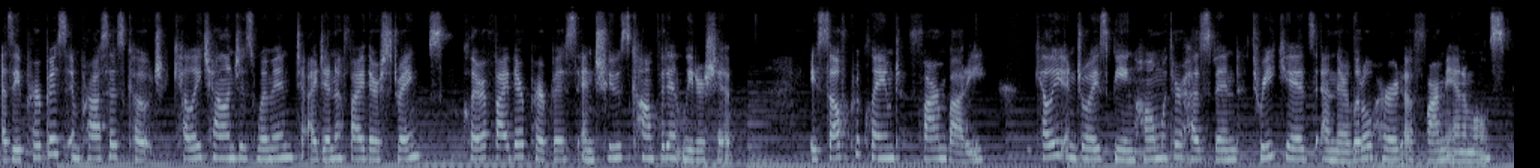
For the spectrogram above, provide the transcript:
As a purpose and process coach, Kelly challenges women to identify their strengths, clarify their purpose, and choose confident leadership. A self proclaimed farm body, Kelly enjoys being home with her husband, three kids, and their little herd of farm animals.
